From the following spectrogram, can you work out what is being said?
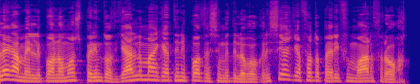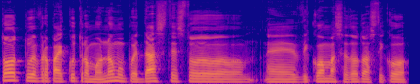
Λέγαμε λοιπόν όμως πριν το διάλειμμα για την υπόθεση με τη λογοκρισία και αυτό το περίφημο άρθρο 8 του Ευρωπαϊκού Τρομονόμου που εντάσσεται στο ε, δικό μας εδώ το αστικό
